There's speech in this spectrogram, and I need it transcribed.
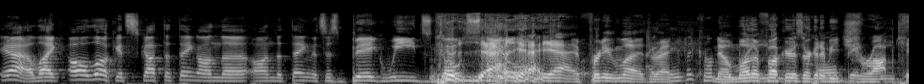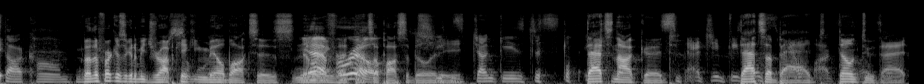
Yeah, like oh look, it's got the thing on the on the thing that says "Big Weeds Don't yeah, Steal." yeah, yeah, pretty much, I right? think the company No, might even motherfuckers are going to be drop kick. BigWeeds.com. Motherfuckers are going to be drop kicking mailboxes, knowing Yeah, for that that's a possibility. These junkies just like That's not good. That's a bad. Don't do that.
